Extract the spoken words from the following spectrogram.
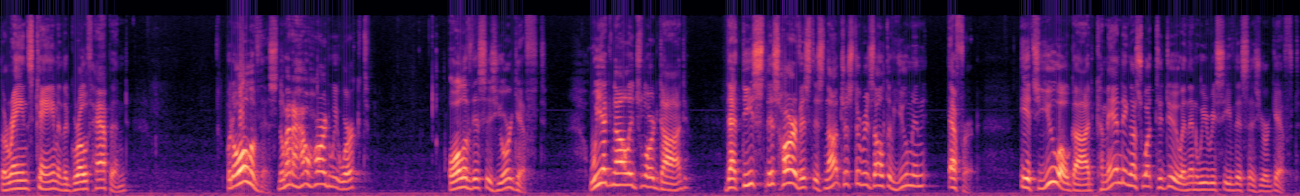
the rains came and the growth happened. But all of this, no matter how hard we worked, all of this is your gift. We acknowledge, Lord God, that these, this harvest is not just a result of human effort. It's you, O God, commanding us what to do, and then we receive this as your gift.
